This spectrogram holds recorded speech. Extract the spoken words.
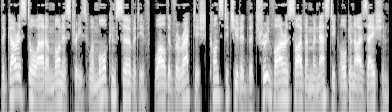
the Gurusthoada monasteries were more conservative, while the Viraktish constituted the true Virasaiva monastic organization,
